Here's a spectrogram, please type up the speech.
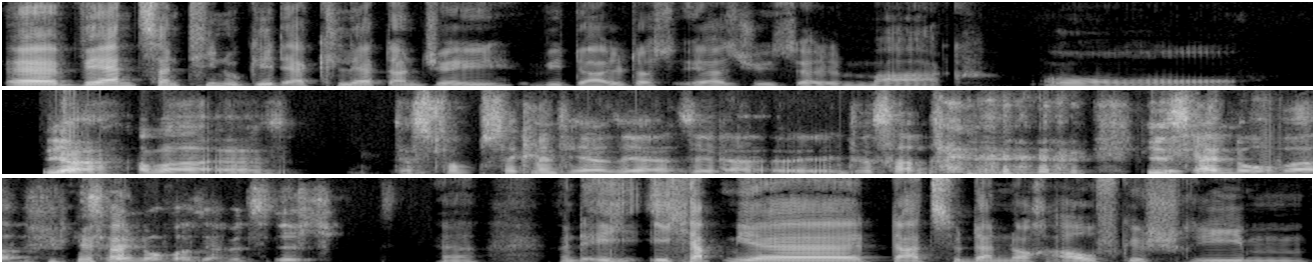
Äh, während Santino geht, erklärt dann Jay Vidal, dass er Giselle mag. Oh. Ja, aber äh, das vom Segment her sehr, sehr äh, interessant. Hieß Hell Nova, hieß Hell Nova sehr witzig. Ja. Und ich, ich habe mir dazu dann noch aufgeschrieben,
